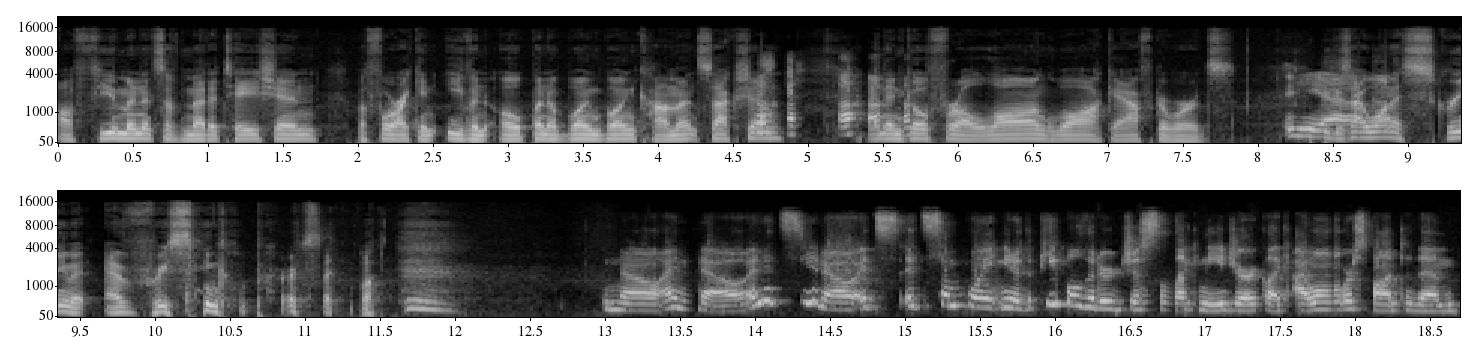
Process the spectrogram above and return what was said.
a few minutes of meditation before I can even open a boing boing comment section, and then go for a long walk afterwards Yeah, because I want to scream at every single person. No, I know. And it's, you know, it's it's some point, you know, the people that are just like knee jerk, like I won't respond to them.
